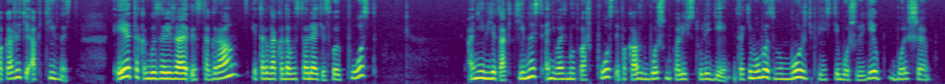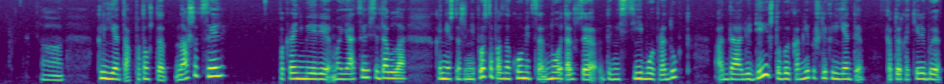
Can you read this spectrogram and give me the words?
покажите активность. Это как бы заряжает Инстаграм, и тогда, когда вы вставляете свой пост – они видят активность, они возьмут ваш пост и покажут большему количеству людей. И таким образом вы можете принести больше людей, больше э, клиентов, потому что наша цель, по крайней мере, моя цель всегда была, конечно же, не просто познакомиться, но также донести мой продукт а, до людей, чтобы ко мне пришли клиенты, которые хотели бы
